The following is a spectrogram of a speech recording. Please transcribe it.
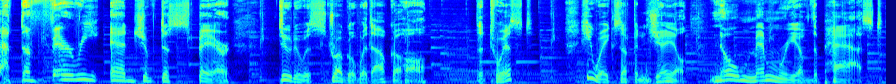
at the very edge of despair due to his struggle with alcohol. The twist? He wakes up in jail, no memory of the past,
